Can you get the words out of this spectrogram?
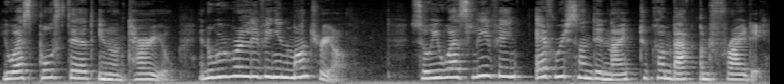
he was posted in Ontario and we were living in Montreal. So he was leaving every Sunday night to come back on Friday.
